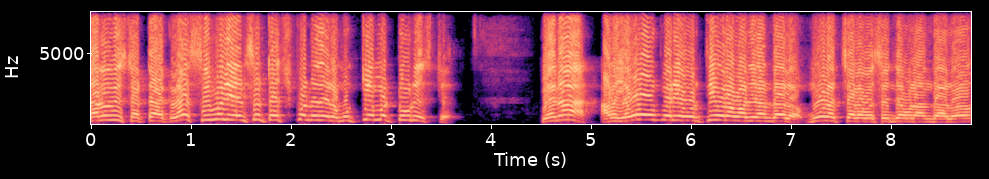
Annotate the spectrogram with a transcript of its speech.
டெரரிஸ்ட் அட்டாக்ல சிவிலியன்ஸ் டச் பண்ணது இல்லை முக்கியமா டூரிஸ்ட் ஏன்னா அவன் எவ்வளவு பெரிய ஒரு தீவிரவாதியா இருந்தாலும் மூலச்செலவு செஞ்சவனா இருந்தாலும்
